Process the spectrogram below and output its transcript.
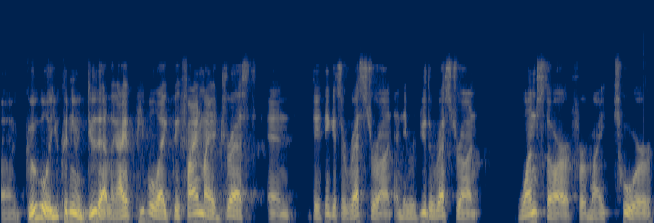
Uh, Google, you couldn't even do that. Like I have people like they find my address and they think it's a restaurant and they review the restaurant one star for my tour.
